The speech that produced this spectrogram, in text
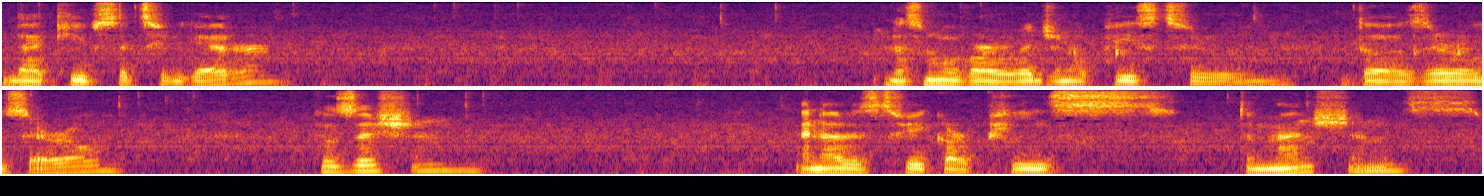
that keeps it together. Let's move our original piece to the 0 0 position. And now let's tweak our piece dimensions.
